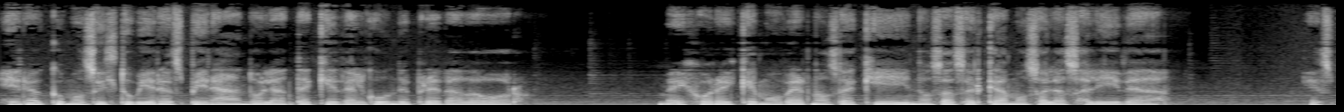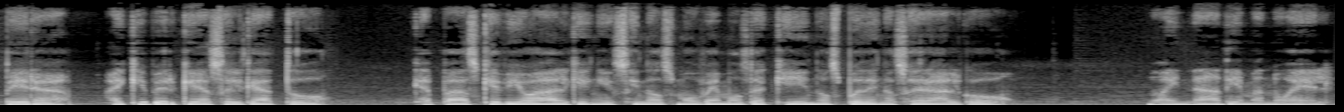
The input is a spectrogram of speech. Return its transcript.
Era como si estuviera esperando el ataque de algún depredador. Mejor hay que movernos de aquí y nos acercamos a la salida. Espera, hay que ver qué hace el gato. Capaz que vio a alguien y si nos movemos de aquí nos pueden hacer algo. No hay nadie, Manuel.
